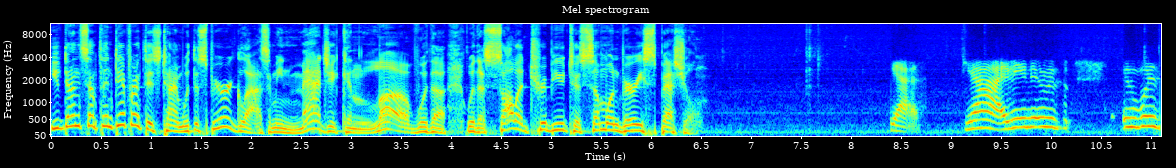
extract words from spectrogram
You've done something different this time with the spirit glass. I mean, magic and love with a with a solid tribute to someone very special. Yes. Yeah. I mean, it was it was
